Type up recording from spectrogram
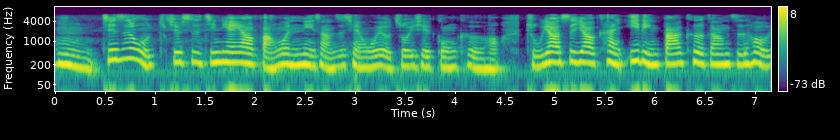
嗯，其实我就是今天要访问逆场之前，我有做一些功课哈，主要是要看一零八课纲之后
